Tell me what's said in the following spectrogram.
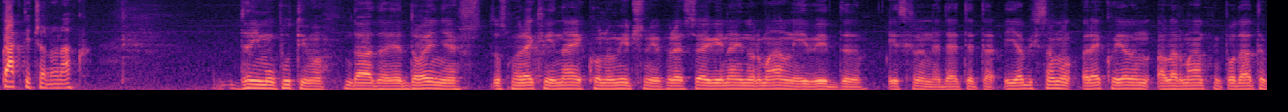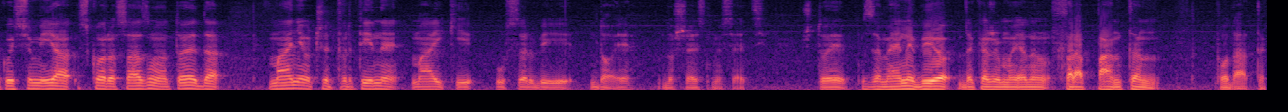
praktičan onako. Da im uputimo, da, da je dojenje, što smo rekli, najekonomičniji pre svega i najnormalniji vid e, ishrane deteta. I ja bih samo rekao jedan alarmantni podatak koji sam i ja skoro saznao, to je da manje od četvrtine majki u Srbiji doje do šest meseci. Što je za mene bio, da kažemo, jedan frapantan podatak.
